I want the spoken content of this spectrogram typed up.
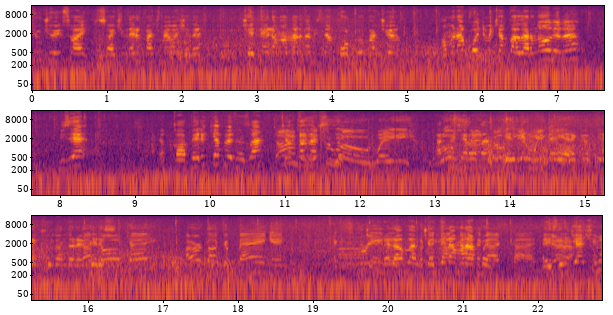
tüm köyün sa- sakinleri kaçmaya başladı. Çete elemanları da bizden korkuyor kaçıyor. Amına koydum çakallar ne oluyordu? Bize e, kahpelik yapıyordunuz lan. Çakallar sizi. Arkadaşlar oradan geri gitmeye gerek yok. Direkt şuradan dönebiliriz. Çekil ablam, çekil amına nice kind. Ezdireceksin şimdi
